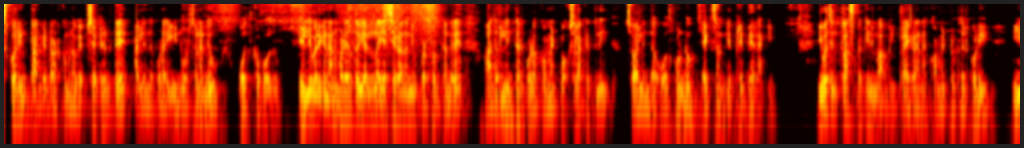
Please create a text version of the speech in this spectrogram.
ಸ್ಕೋರಿಂಗ್ ಟಾರ್ಗೆಟ್ ಡಾಟ್ ಕಾಮ್ನ ವೆಬ್ಸೈಟ್ ಇರುತ್ತೆ. ಅಲ್ಲಿಂದ ಕೂಡ ಈ ನೋಟ್ಸನ್ನು ನೀವು ಓದ್ಕೋಬೋದು. ಇಲ್ಲಿವರೆಗೆ ನಾನು ಮಾಡಿದಂಥ ಎಲ್ಲ ಎಸ್ಸೆಗಳನ್ನು ನೀವು ಪಡ್ಕೋಬೇಕಂದ್ರೆ ಅದರ ಲಿಂಕನ್ನು ಕೂಡ ಕಾಮೆಂಟ್ ಬಾಕ್ಸಲ್ಲಿ ಹಾಕಿರ್ತೀನಿ. ಸೊ ಅಲ್ಲಿಂದ ಓದ್ಕೊಂಡು ಎಕ್ಸಾಮ್ಗೆ ಪ್ರಿಪೇರ್ ಆಗಿ. ಇವತ್ತಿನ ಕ್ಲಾಸ್ ಬಗ್ಗೆ ನಿಮ್ಮ ಅಭಿಪ್ರಾಯಗಳನ್ನು ಕಾಮೆಂಟ್ ರೂಪದಲ್ಲಿ ಕೊಡಿ. ಈ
